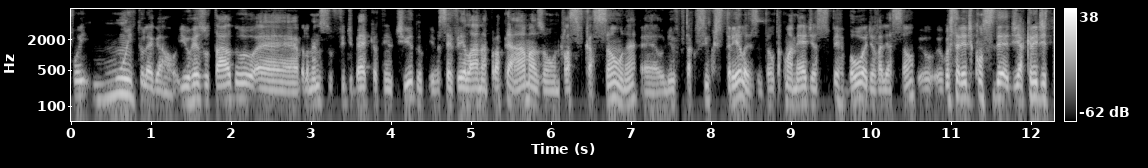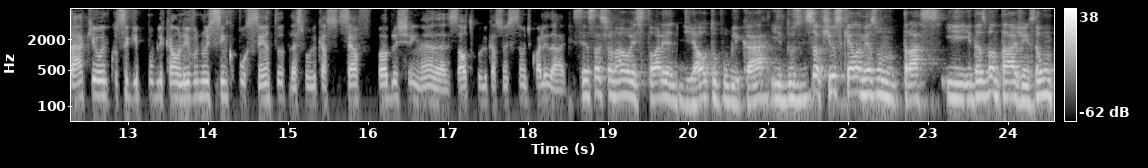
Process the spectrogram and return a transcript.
foi muito legal. E o resultado, é, pelo menos o feedback que eu tenho tido, e você vê lá na própria Amazon, classificação, né? É, o livro está com cinco estrelas, então está com uma média super boa de avaliação. Eu, eu gostaria de, de acreditar que eu consegui publicar um livro nos 5% das publicações self-publishing, né? Das autopublicações que são de qualidade. Sensacional a história de autopublicar e dos desafios que ela mesma traz e, e das vantagens. Então,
